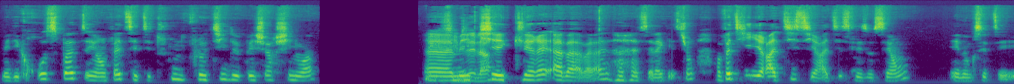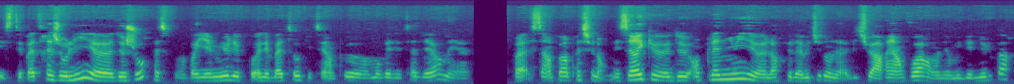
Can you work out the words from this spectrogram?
Mais des gros spots et en fait, c'était toute une flottille de pêcheurs chinois. Euh, mais qui éclairait ah bah voilà c'est la question. En fait ils ratissent ils ratissent les océans. Et donc c'était c'était pas très joli euh, de jour parce qu'on voyait mieux les les bateaux qui étaient un peu en mauvais état d'ailleurs mais euh, voilà c'est un peu impressionnant. Mais c'est vrai que de en pleine nuit alors que d'habitude on est habitué à rien voir on est au milieu de nulle part.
